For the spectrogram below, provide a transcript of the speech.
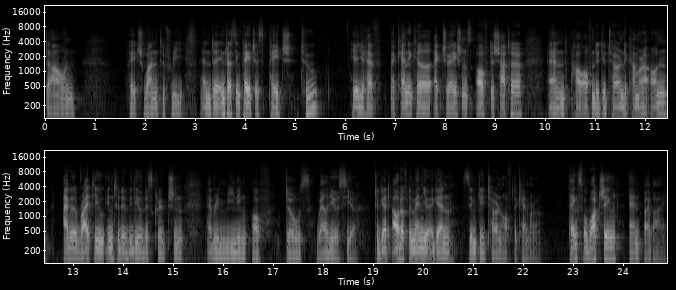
down, page 1 to 3. And the interesting page is page 2. Here you have mechanical actuations of the shutter and how often did you turn the camera on. I will write you into the video description every meaning of those values here. To get out of the menu again, simply turn off the camera. Thanks for watching and bye bye.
